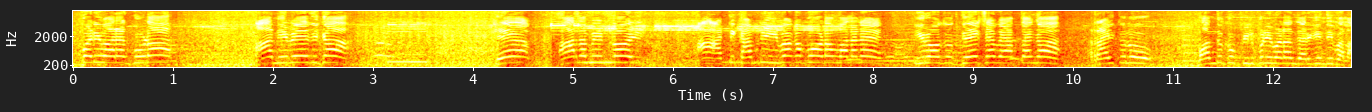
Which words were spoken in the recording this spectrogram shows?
ఇప్పటి వరకు కూడా ఆ నివేదిక పార్లమెంట్లో ఆ అట్టి కమిటీ ఇవ్వకపోవడం వల్లనే ఈరోజు దేశవ్యాప్తంగా రైతులు బంద్కు పిలుపునివ్వడం జరిగింది ఇవాళ.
